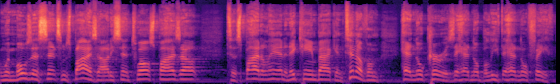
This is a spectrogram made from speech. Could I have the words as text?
and when Moses sent some spies out, he sent 12 spies out to spy the land, and they came back, and 10 of them had no courage. They had no belief. They had no faith.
